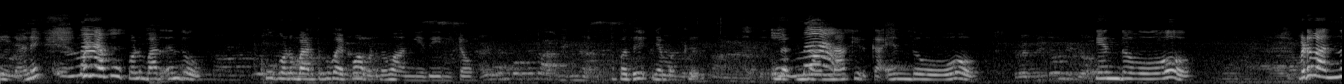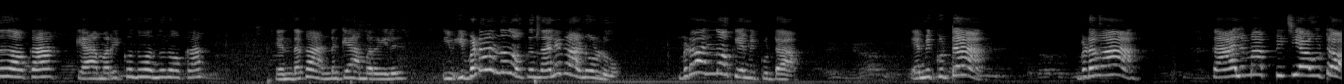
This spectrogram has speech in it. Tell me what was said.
മീനാണ്. അപ്പോൾ ഞാൻ പൂക്കോണ് എന്തോ? പൂക്കോടും പാടത്തേക്ക് പോയപ്പോൾ അവിടുന്ന് വാങ്ങിയത് കേട്ടോ അപ്പോൾ അത് നമുക്ക് നന്നാക്കി എടുക്കാം എന്തോ? എന്തോ? ഇവിടെ വന്ന് നോക്കാ. ക്യാമറയ്ക്ക് ഒന്ന് വന്ന് നോക്കാ. എന്താ കാണുന്നു ക്യാമറയിൽ? ഇവിടെ വന്ന് നോക്കുന്നാലേ കാണുള്ളൂ. ഇവിടെ വന്ന് നോക്ക് എമിക്കുട്ട എമിക്കുട്ട ഇവിടെ വാ. കാലും അപ്പിച്ചാവും കേട്ടോ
